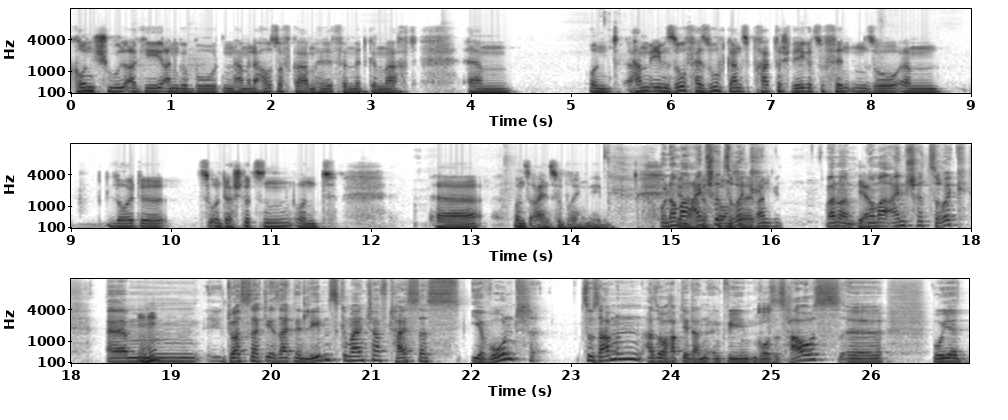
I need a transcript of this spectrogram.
Grundschul-AG angeboten, haben eine Hausaufgabenhilfe mitgemacht ähm, und haben eben so versucht, ganz praktisch Wege zu finden, so ähm, Leute zu unterstützen und äh, uns einzubringen eben. Und nochmal genau, einen Schritt zurück. Warte mal, ja. nochmal einen Schritt zurück. Ähm, mhm. Du hast gesagt, ihr seid eine Lebensgemeinschaft. Heißt das, ihr wohnt zusammen? Also habt ihr dann irgendwie ein großes Haus, äh, wo ihr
